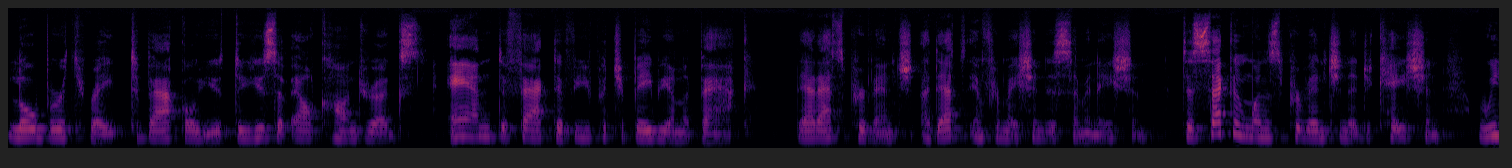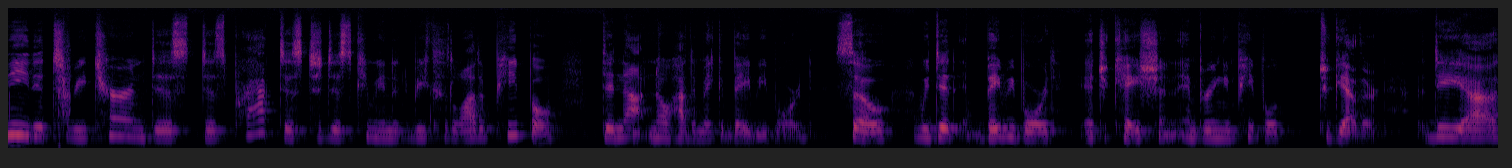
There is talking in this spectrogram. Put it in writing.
low birth rate, tobacco use, the use of alcohol and drugs, and the fact if you put your baby on the back, that, that's prevention. Uh, that's information dissemination. The second one is prevention education. We needed to return this this practice to this community because a lot of people did not know how to make a baby board. So we did baby board education and bringing people together. The uh,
